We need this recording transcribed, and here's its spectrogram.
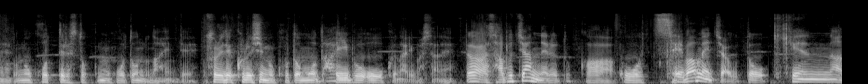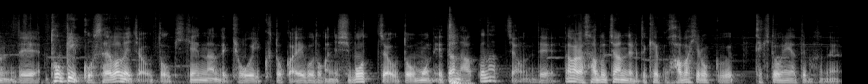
ね、残ってるストックもほとんどないんでそれで苦しむこともだいぶ多くなりましたね。だからサブチャンネルとかこう狭めちゃうと危険なんでトピックを狭めちゃうと危険なんで教育とか英語とかに絞っちゃうともうネタなくなっちゃうんでだからサブチャンネルって結構幅広く適当にやってますね。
